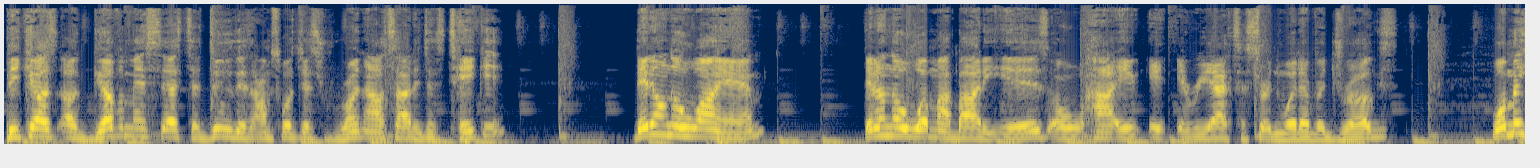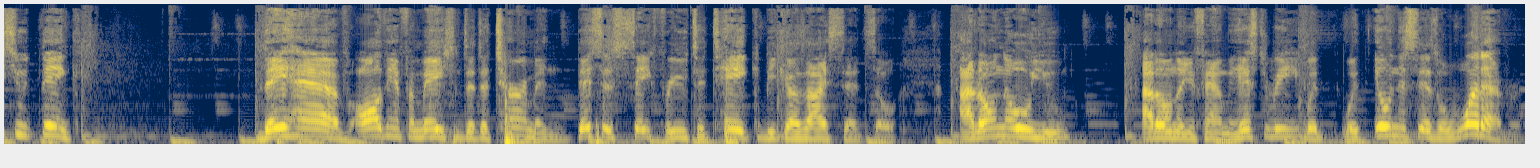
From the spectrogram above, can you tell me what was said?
Because a government says to do this, I'm supposed to just run outside and just take it. They don't know who I am. They don't know what my body is or how it, it, it reacts to certain whatever drugs. What makes you think they have all the information to determine this is safe for you to take because I said so. I don't know you. I don't know your family history with, with illnesses or whatever.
